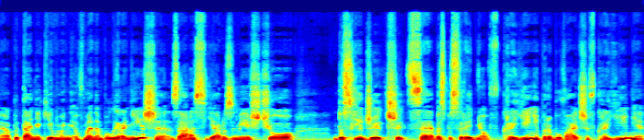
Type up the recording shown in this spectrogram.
е, Питань, які в мене були раніше, зараз я розумію, що досліджуючи це безпосередньо в країні, перебуваючи в країні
